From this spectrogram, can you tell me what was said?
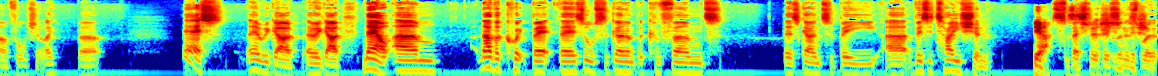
unfortunately. But yes, there we go, there we go. Now, um, another quick bit. There's also going to be confirmed. There's going to be uh, visitation Yeah, it's a special, edition, as, well,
